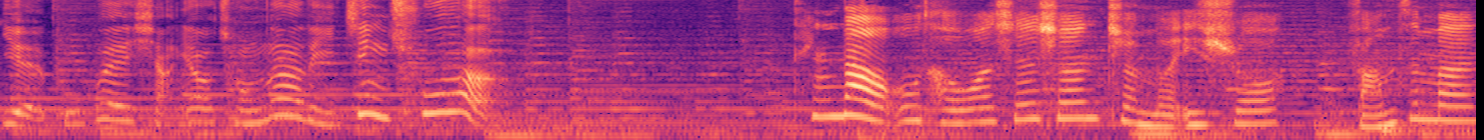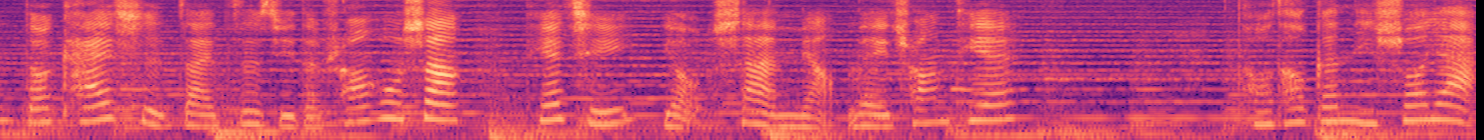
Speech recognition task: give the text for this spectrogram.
也不会想要从那里进出了。”听到乌头翁先生这么一说，房子们都开始在自己的窗户上贴起友善鸟类窗贴。偷偷跟你说呀，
